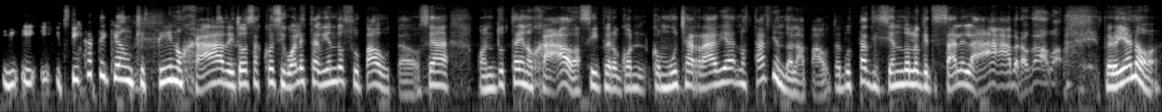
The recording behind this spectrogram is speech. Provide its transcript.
y, y, fíjate que aunque esté enojada y todas esas cosas, igual está viendo su pauta. O sea, cuando tú estás enojado así, pero con, con mucha rabia, no estás viendo la pauta. Tú estás diciendo lo que te sale, la, ah, pero ¿cómo? Pero ella no.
